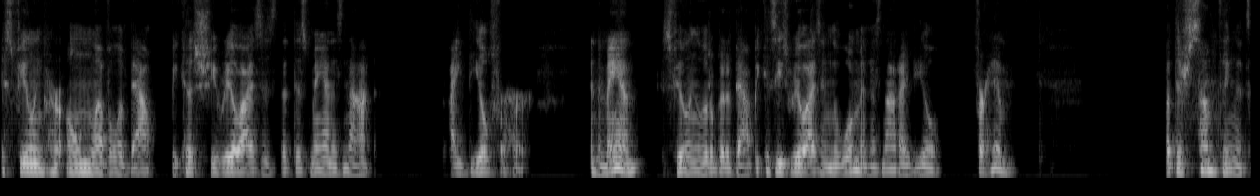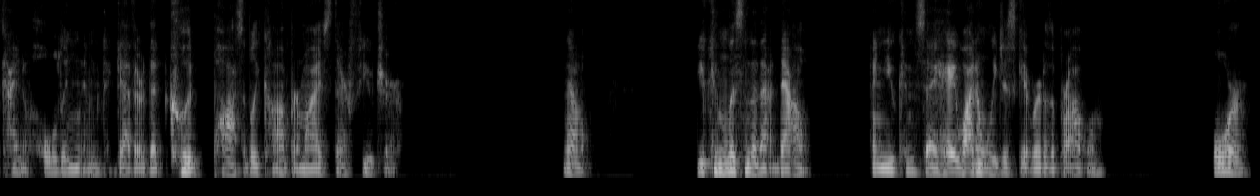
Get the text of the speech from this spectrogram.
is feeling her own level of doubt because she realizes that this man is not ideal for her. And the man is feeling a little bit of doubt because he's realizing the woman is not ideal for him. But there's something that's kind of holding them together that could possibly compromise their future. Now, you can listen to that doubt and you can say, hey, why don't we just get rid of the problem? Or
